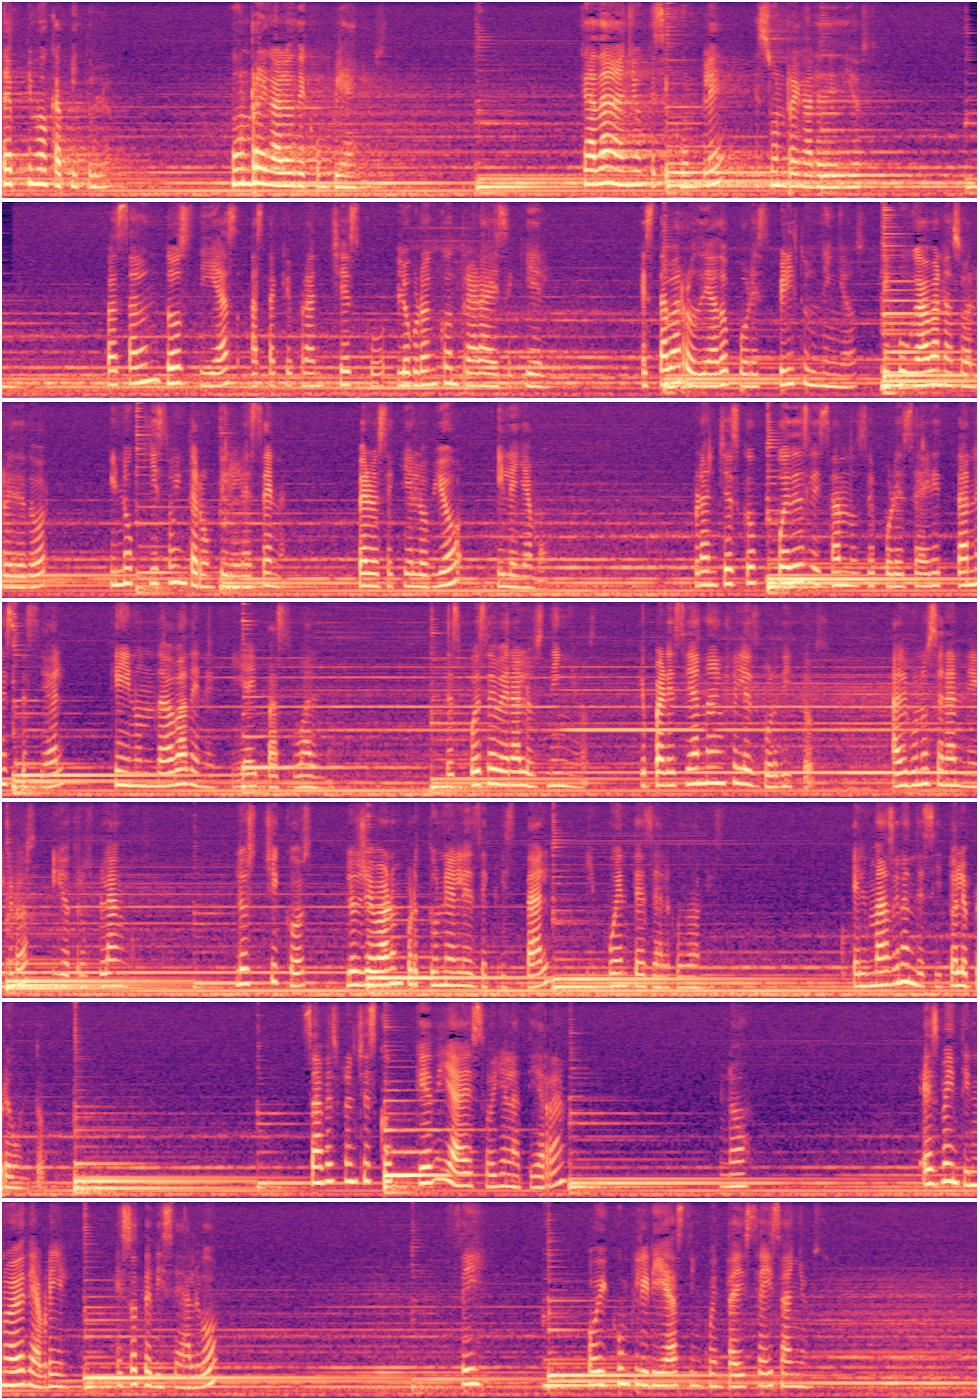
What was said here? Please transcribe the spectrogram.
Séptimo capítulo. Un regalo de cumpleaños. Cada año que se cumple es un regalo de Dios. Pasaron dos días hasta que Francesco logró encontrar a Ezequiel. Estaba rodeado por espíritus niños que jugaban a su alrededor y no quiso interrumpir la escena, pero Ezequiel lo vio y le llamó. Francesco fue deslizándose por ese aire tan especial que inundaba de energía y paz su alma. Después de ver a los niños, que parecían ángeles gorditos, algunos eran negros y otros blancos, los chicos los llevaron por túneles de cristal y puentes de algodones. El más grandecito le preguntó, ¿Sabes, Francesco, qué día es hoy en la Tierra? No. Es 29 de abril. ¿Eso te dice algo? Sí. Hoy cumpliría 56 años.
